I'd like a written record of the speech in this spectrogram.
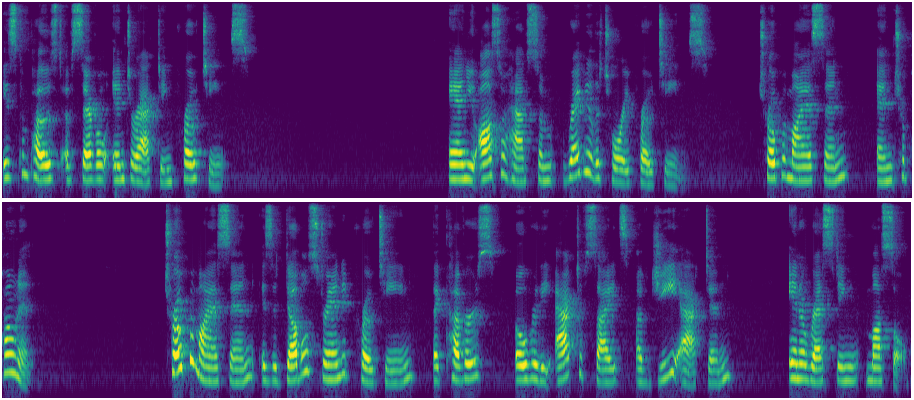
is composed of several interacting proteins. And you also have some regulatory proteins, tropomyosin and troponin. Tropomyosin is a double-stranded protein that covers over the active sites of G-actin in a resting muscle.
